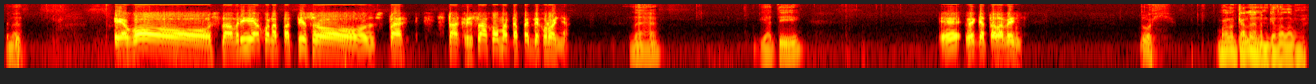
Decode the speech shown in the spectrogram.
Ναι. Εγώ Σταυρή έχω να πατήσω στα, στα χρυσά χώματα πέντε χρόνια. ναι. Γιατί; Ε, δεν καταλαβαίνεις. Όχι. Μάλλον καλό είναι να μην καταλάβουμε.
